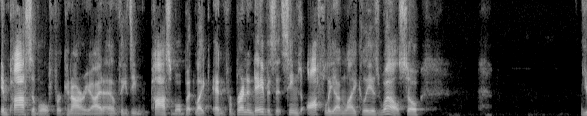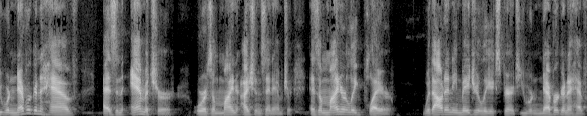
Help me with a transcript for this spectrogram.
impossible for Canario. I, I don't think it's even possible, but like, and for Brennen Davis, it seems awfully unlikely as well. So you were never going to have as an amateur or as a minor, I shouldn't say an amateur, as a minor league player without any major league experience, you were never going to have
